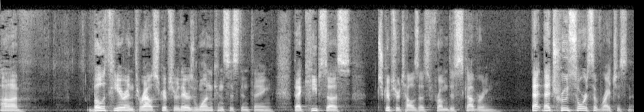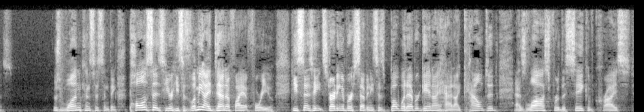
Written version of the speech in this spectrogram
uh, both here and throughout Scripture, there's one consistent thing that keeps us, Scripture tells us, from discovering that, that true source of righteousness. There's one consistent thing. Paul says here, he says, let me identify it for you. He says, starting in verse 7, he says, But whatever gain I had, I counted as loss for the sake of Christ.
